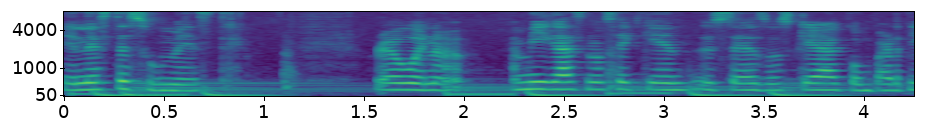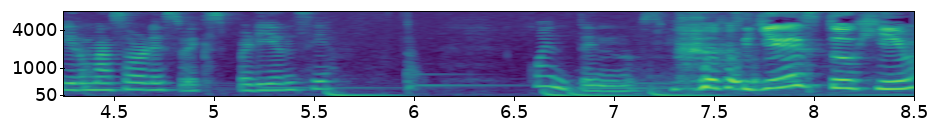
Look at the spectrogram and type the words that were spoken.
en este semestre. Pero bueno, amigas, no sé quién de ustedes dos quiera compartir más sobre su experiencia. Cuéntenos. Si quieres tú, Jim,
